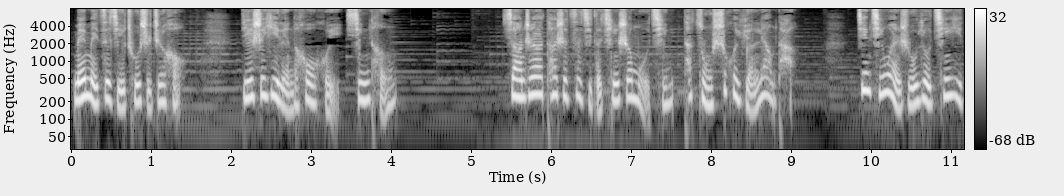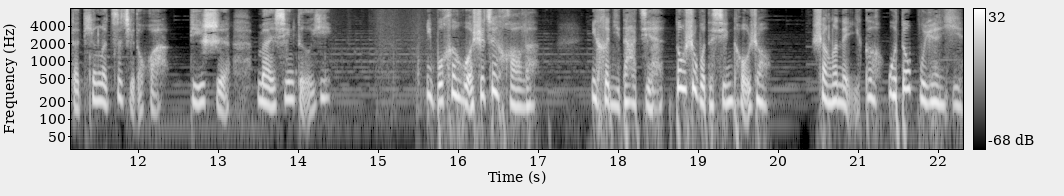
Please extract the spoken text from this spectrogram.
每每自己出事之后，狄氏一脸的后悔心疼。想着她是自己的亲生母亲，她总是会原谅她。见秦婉如又轻易的听了自己的话，狄氏满心得意。你不恨我是最好了，你和你大姐都是我的心头肉，伤了哪一个我都不愿意。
